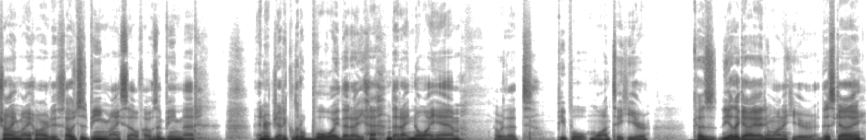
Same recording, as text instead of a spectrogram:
trying my hardest. I was just being myself. I wasn't being that energetic little boy that I ha- that I know I am, or that people want to hear. Because the other guy I didn't want to hear. This guy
